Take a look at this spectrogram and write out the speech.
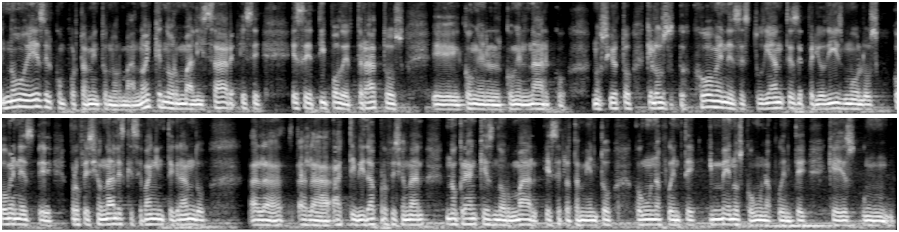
no es el comportamiento normal, no hay que normalizar ese, ese tipo de tratos con, el, con el narco, ¿no es cierto?, que los jóvenes estudiantes de periodismo, los jóvenes eh, profesionales que se van integrando a la, actividad profesional no crean que es normal ese tratamiento con una fuente y menos con una fuente que es un,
